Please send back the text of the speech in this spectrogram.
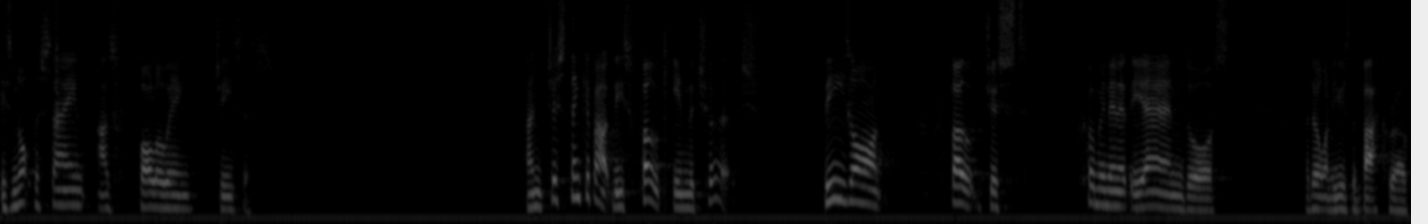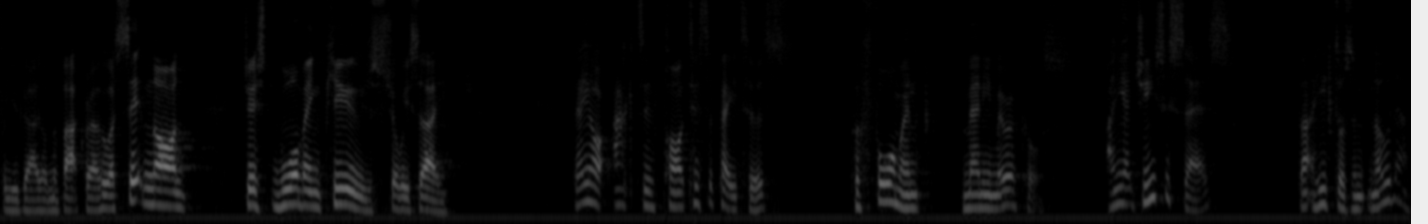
is not the same as following Jesus. And just think about these folk in the church. These aren't folk just coming in at the end, or I don't want to use the back row for you guys on the back row, who are sitting on, just warming pews, shall we say. They are active participators performing many miracles. And yet Jesus says that he doesn't know them.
